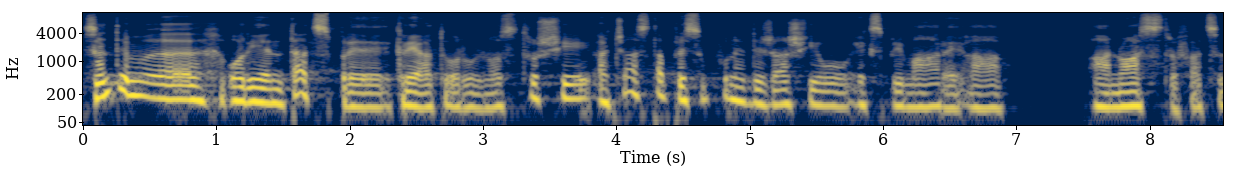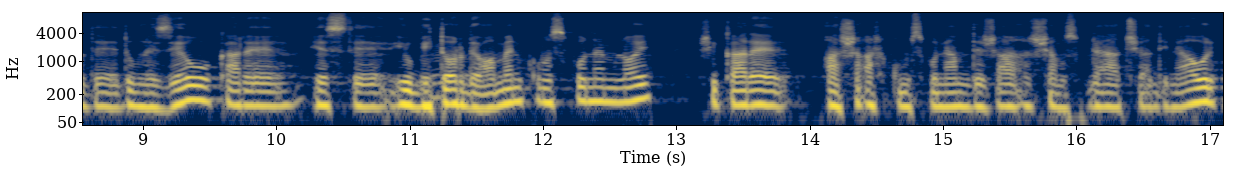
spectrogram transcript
suntem uh, orientați spre Creatorul nostru și aceasta presupune deja și o exprimare a, a noastră față de Dumnezeu, care este iubitor de oameni, cum spunem noi, și care, așa cum spuneam deja și am spunea aceea din auri,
